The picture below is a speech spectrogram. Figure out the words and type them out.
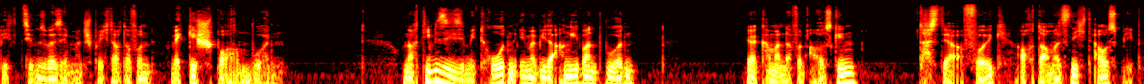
beziehungsweise man spricht auch davon, weggesprochen wurden. Und nachdem diese Methoden immer wieder angewandt wurden, ja, kann man davon ausgehen, dass der Erfolg auch damals nicht ausblieb.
